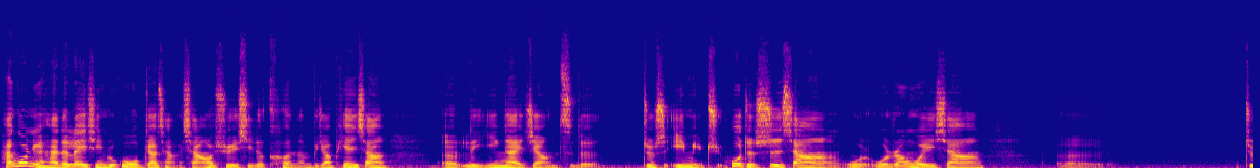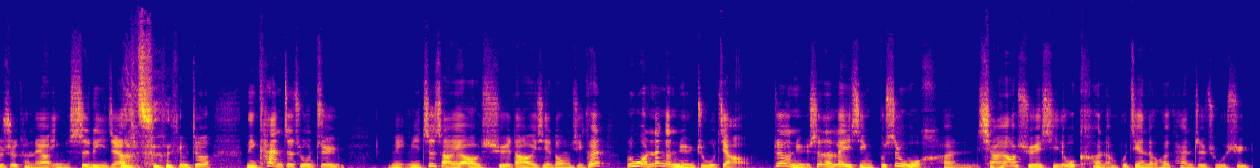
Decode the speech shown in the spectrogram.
韩国女孩的类型，如果我比较想想要学习的，可能比较偏向呃李英爱这样子的，就是 image，或者是像我我认为像呃。就是可能要影视力这样子，就你看这出剧，你你至少要有学到一些东西。可是如果那个女主角这个女生的类型不是我很想要学习的，我可能不见得会看这出剧。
